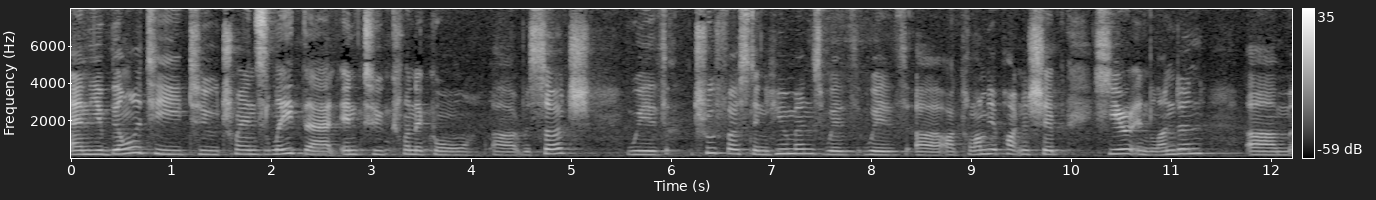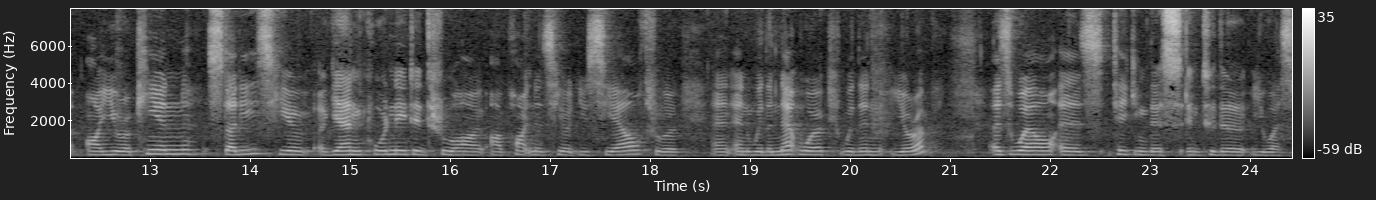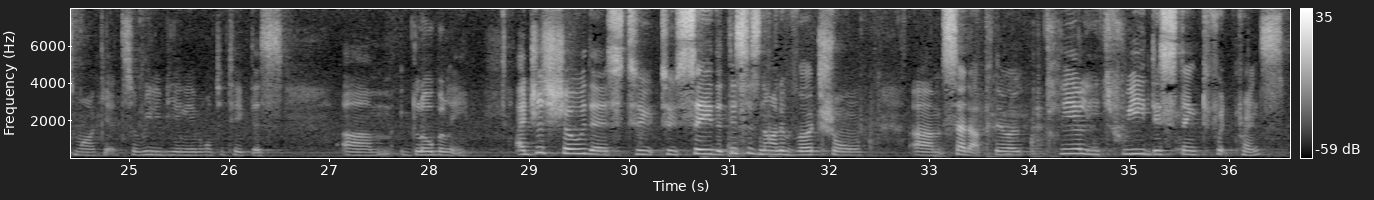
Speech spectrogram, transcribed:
and the ability to translate that into clinical uh, research with True First in Humans, with, with uh, our Columbia partnership here in London, um, our European studies here, again, coordinated through our, our partners here at UCL through a, and, and with a network within Europe, as well as taking this into the US market. So, really being able to take this um, globally. I just show this to, to say that this is not a virtual um, setup. There are clearly three distinct footprints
